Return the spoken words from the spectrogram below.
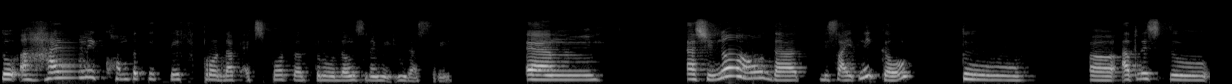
to a highly competitive product exporter through downstream industry. And as you know, that beside nickel, to uh, at least to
